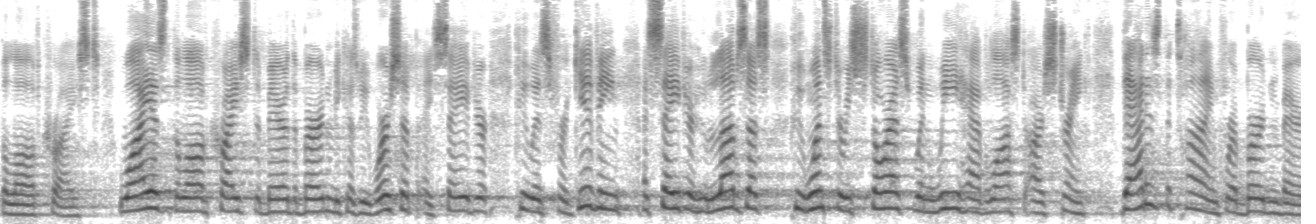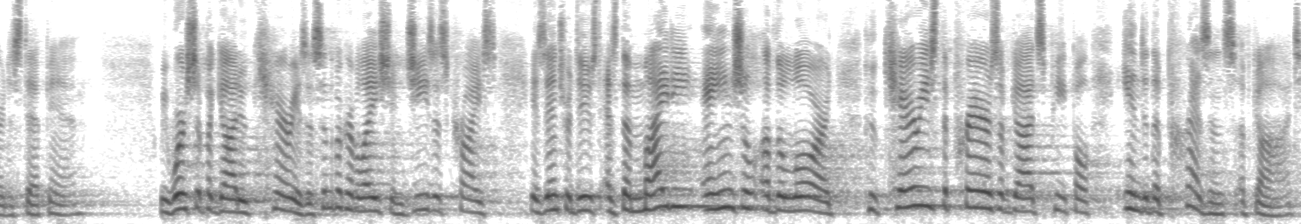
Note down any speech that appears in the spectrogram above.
the law of Christ. Why is the law of Christ to bear the burden? Because we worship a Savior who is forgiving, a Savior who loves us, who wants to restore us when we have lost our strength. That is the time for a burden bearer to step in. We worship a God who carries us. In the book of Revelation, Jesus Christ is introduced as the mighty angel of the Lord who carries the prayers of God's people into the presence of God.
